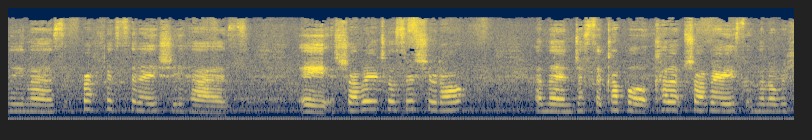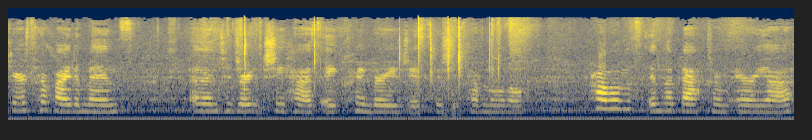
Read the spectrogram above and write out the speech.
Alina's breakfast today. She has a strawberry toaster strudel and then just a couple cut up strawberries and then over here is her vitamins and then to drink she has a cranberry juice because she's having a little problems in the bathroom area.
